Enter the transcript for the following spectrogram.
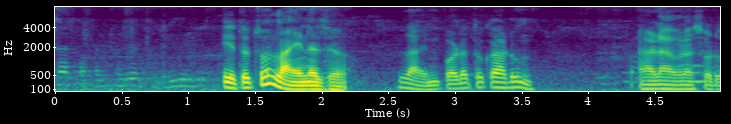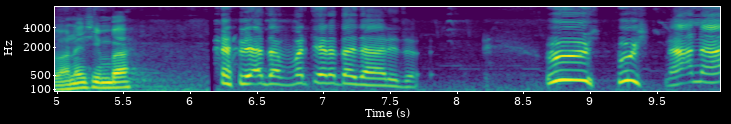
કાઢ પછી થોડી થોડી લીધી. એ તો ચો લાઈન જ છે લાઈન પડે તો કાઢું ને. આડા આવડા છોડવા નહીં સિમ્બા? જબ્બર ચેરે તો જવાની છે. ઉશ ઉશ ના ના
